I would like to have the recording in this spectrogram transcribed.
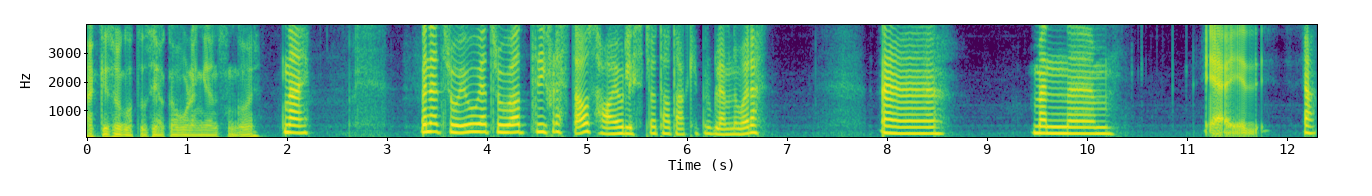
er ikke så godt å si akkurat hvor den grensen går. Nei. Men jeg tror jo jeg tror at de fleste av oss har jo lyst til å ta tak i problemene våre. Eh, men eh, jeg, ja,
